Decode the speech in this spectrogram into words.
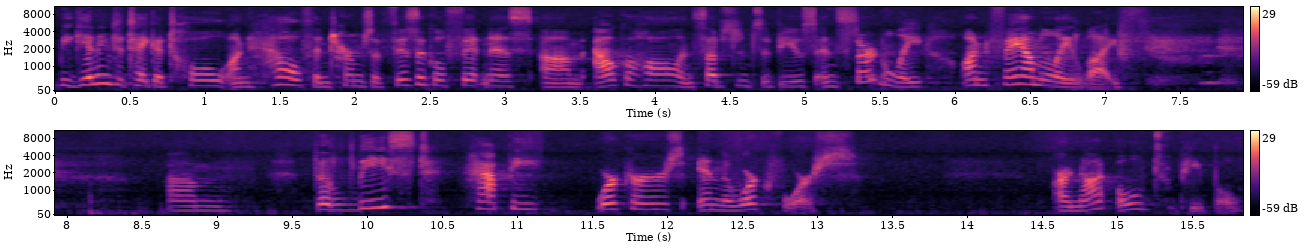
beginning to take a toll on health in terms of physical fitness, um, alcohol and substance abuse, and certainly on family life. Um, the least happy workers in the workforce are not old people,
